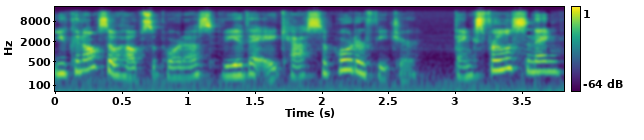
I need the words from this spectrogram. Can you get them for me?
You can also help support us via the ACAST supporter feature. Thanks for listening.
